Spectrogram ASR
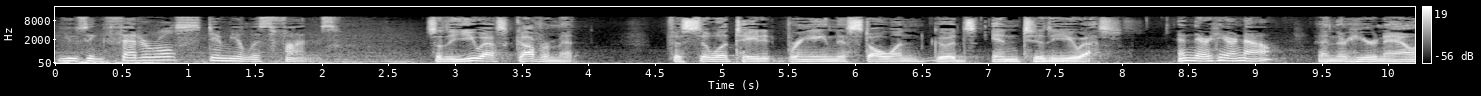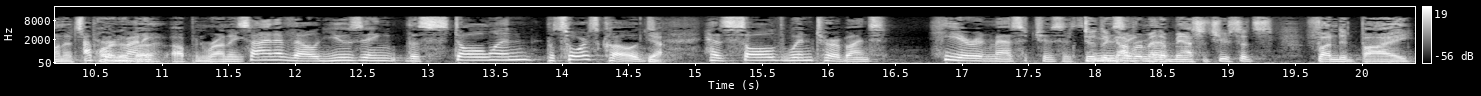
using federal stimulus funds. So the U.S. government facilitated bringing the stolen goods into the U.S. And they're here now? And they're here now, and it's Up part and of running. a up and running. Sinovel, using the stolen source codes, Yeah. has sold wind turbines here in Massachusetts. to the government the- of Massachusetts, funded by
